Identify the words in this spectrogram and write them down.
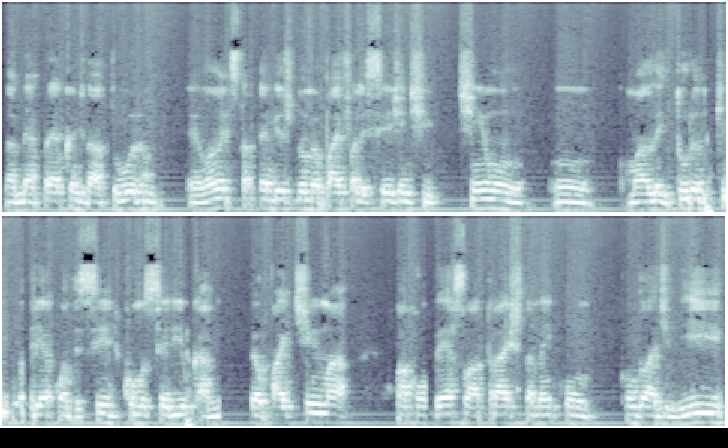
na minha pré-candidatura, é, antes até mesmo do meu pai falecer, a gente tinha um, um, uma leitura do que poderia acontecer, de como seria o caminho. Meu pai tinha uma, uma conversa lá atrás também com, com Vladimir,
